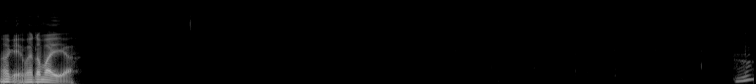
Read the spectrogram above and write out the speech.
Okay, warte mal hier. Huh?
